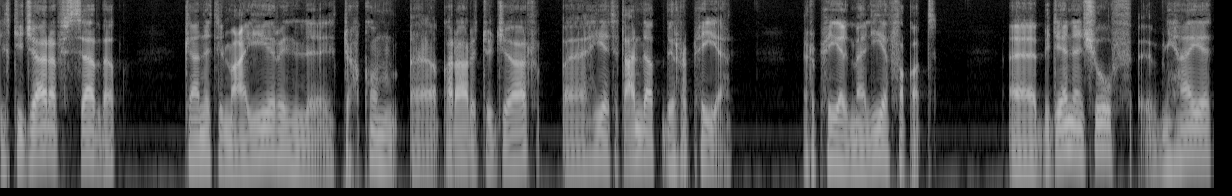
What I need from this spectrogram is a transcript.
التجارة في السابق كانت المعايير اللي تحكم آه، قرار التجار آه، هي تتعلق بالربحية الربحية المالية فقط. آه، بدينا نشوف بنهاية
